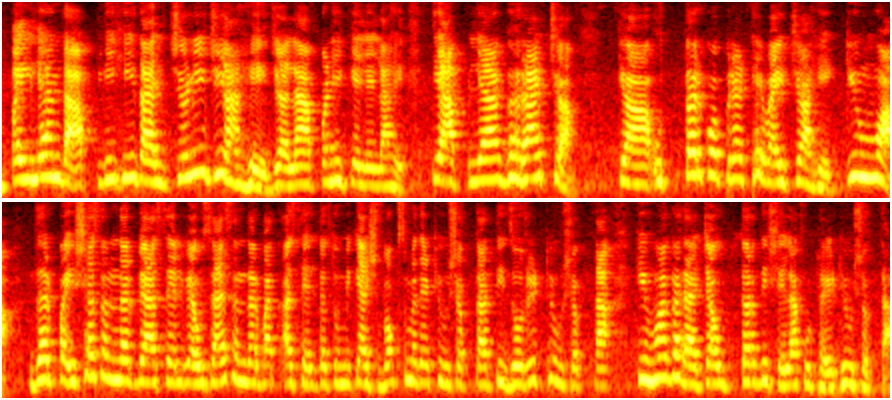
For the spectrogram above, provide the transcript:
पहिल्यांदा आपली ही दालचिनी जी आहे ज्याला आपण हे केलेलं आहे ती आपल्या घराच्या क्या उत्तर कोपऱ्यात ठेवायची आहे? किंवा जर पैशा संदर्भ असेल व्यवसाय संदर्भात असेल तर तुम्ही कॅशबॉक्समध्ये ठेवू शकता तिजोरीत ठेवू शकता किंवा घराच्या उत्तर दिशेला कुठेही ठेवू शकता.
